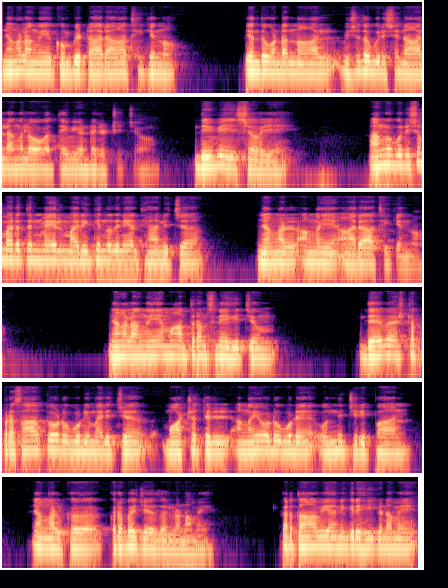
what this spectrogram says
ഞങ്ങൾ അങ്ങയെ കുമ്പിട്ട് ആരാധിക്കുന്നു. എന്തുകൊണ്ടെന്നാൽ വിശുദ്ധ കുരിശിനാൽ അങ്ങ് ലോകത്തെ വീണ്ടും രക്ഷിച്ചു. ദിവ്യ ഈശോയെ അങ്ങ് കുരിശുമരത്തിന്മേൽ മരിക്കുന്നതിനെ ധ്യാനിച്ച് ഞങ്ങൾ അങ്ങയെ ആരാധിക്കുന്നു. ഞങ്ങൾ അങ്ങയെ മാത്രം സ്നേഹിച്ചും ദേവേഷ്ടപ്രസാദത്തോടുകൂടി മരിച്ച് മോക്ഷത്തിൽ അങ്ങയോടുകൂടെ ഒന്നിച്ചിരിപ്പാൻ ഞങ്ങൾക്ക് കൃപ ചെയ്തല്ലണമേ കർത്താവെ അനുഗ്രഹിക്കണമേ.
